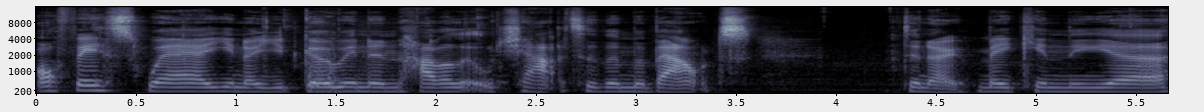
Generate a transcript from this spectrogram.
office where, you know, you'd go in and have a little chat to them about don't know, making the, uh,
